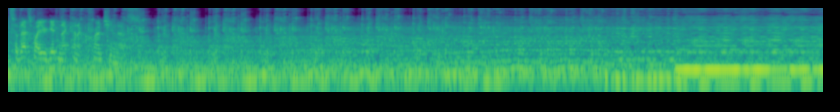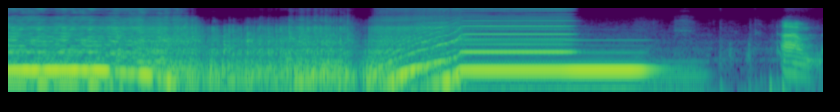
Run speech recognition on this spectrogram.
And so that's why you're getting that kind of crunchiness. Um,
